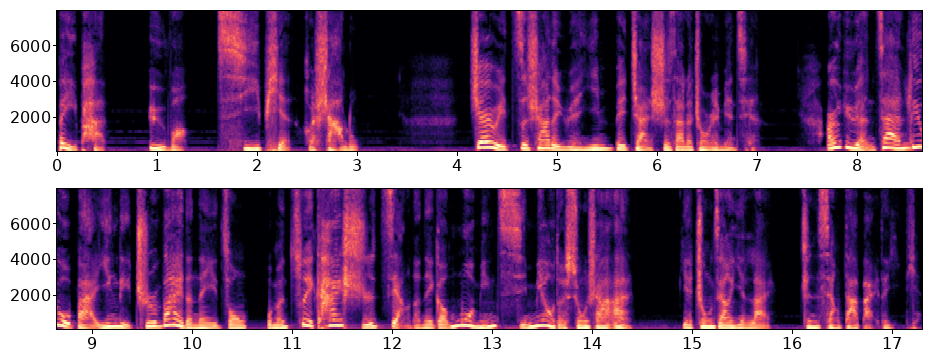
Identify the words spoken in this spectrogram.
背叛、欲望、欺骗和杀戮。Jerry 自杀的原因被展示在了众人面前，而远在六百英里之外的那一宗我们最开始讲的那个莫名其妙的凶杀案，也终将迎来真相大白的一天。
